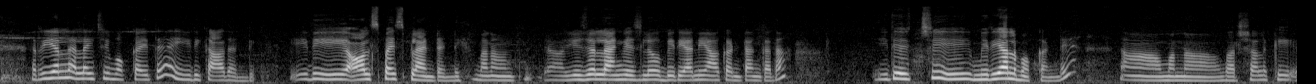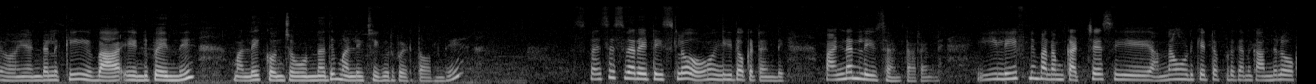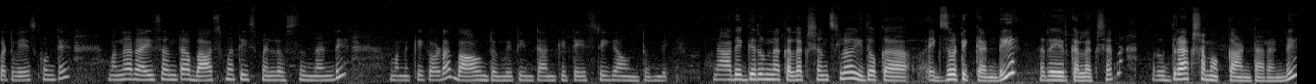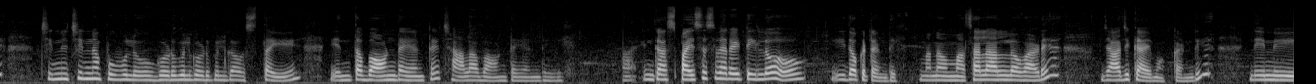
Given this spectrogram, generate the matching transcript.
రియల్ ఎలైచీ మొక్క అయితే ఇది కాదండి. ఇది ఆల్ స్పైస్ ప్లాంట్ అండి. మనం యూజువల్ లాంగ్వేజ్లో బిర్యానీ ఆకు అంటాం కదా. ఇది వచ్చి మిరియాల మొక్క అండి. మన వర్షాలకి ఎండలకి బాగా ఎండిపోయింది. మళ్ళీ కొంచెం ఉన్నది మళ్ళీ చిగురు పెడుతోంది. స్పైసెస్ వెరైటీస్లో ఇది ఒకటండి పండన్ లీవ్స్ అంటారండి. ఈ లీఫ్ని మనం కట్ చేసి అన్నం ఉడికేటప్పుడు కనుక అందులో ఒకటి వేసుకుంటే మన రైస్ అంతా బాస్మతి స్మెల్ వస్తుందండి. మనకి కూడా బాగుంటుంది తినడానికి టేస్టీగా ఉంటుంది. నా దగ్గర ఉన్న కలెక్షన్స్లో ఇది ఒక ఎగ్జోటిక్ అండి రేర్ కలెక్షన్. రుద్రాక్ష మొక్క అంటారండి. చిన్న చిన్న పువ్వులు గొడుగులు గొడుగులుగా వస్తాయి. ఎంత బాగుంటాయి అంటే చాలా బాగుంటాయండి. ఇవి ఇంకా స్పైసెస్ వెరైటీలో ఇదొకటండి. మనం మసాలాల్లో వాడే జాజికాయ మొక్క అండి దీన్ని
